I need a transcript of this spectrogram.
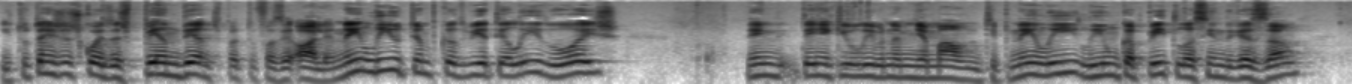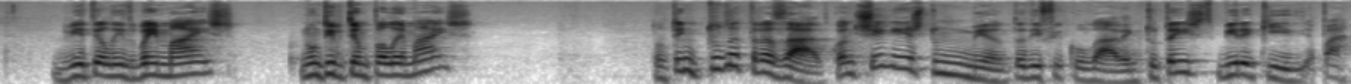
e tu tens as coisas pendentes para tu fazer. Olha, nem li o tempo que eu devia ter lido hoje, nem, tenho aqui o livro na minha mão, tipo, nem li, li um capítulo assim de gazão, devia ter lido bem mais, não tive tempo para ler mais. Então tenho tudo atrasado. Quando chega este momento, a dificuldade, em que tu tens de vir aqui, opá,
